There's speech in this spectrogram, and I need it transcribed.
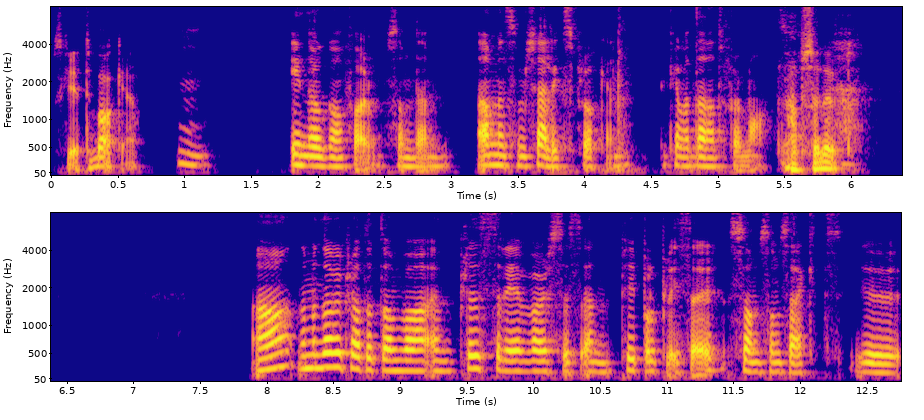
ska ge tillbaka. I någon form, som, den, ja, men som kärleksspråken. Det kan vara ett annat format. Absolut. Ja, men då har vi pratat om vad en pleaser är versus en people pleaser. Som som sagt ju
